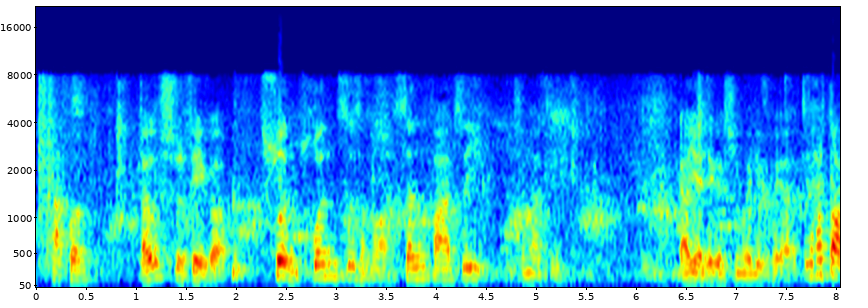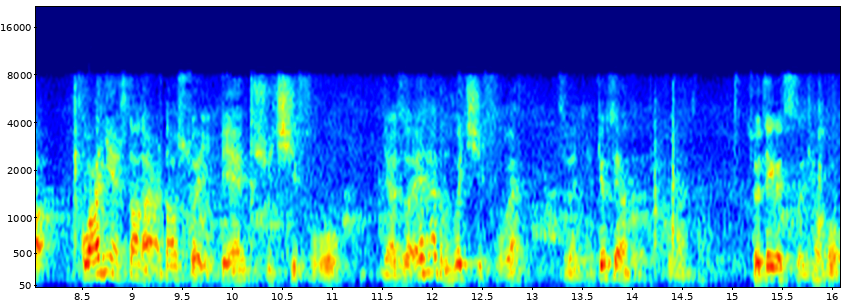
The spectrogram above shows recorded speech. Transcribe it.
踏春。都是这个顺春之什么生发之意，生发之意，了解这个行为就可以了。这他到关键是到哪儿？到水边去祈福。你要知道，哎，他怎么会祈福呢？是不是？他就这样子的，不管所以这个词跳过。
